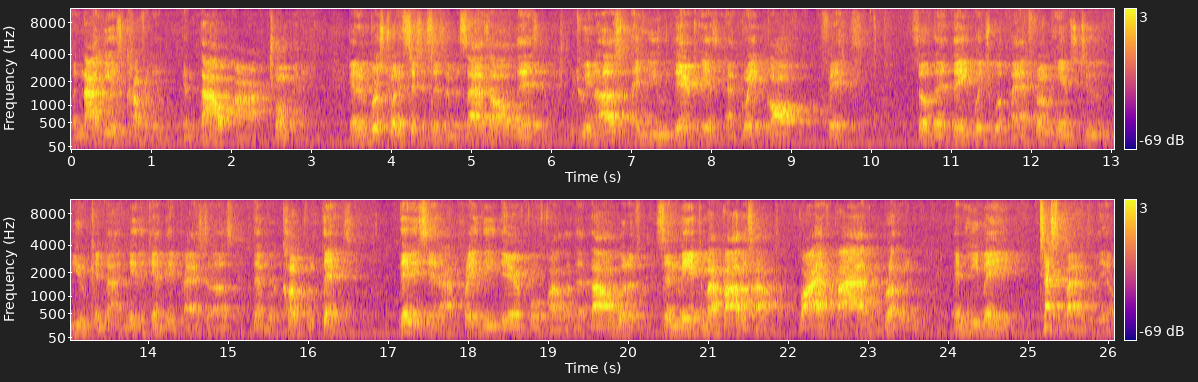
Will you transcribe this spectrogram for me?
But now he is comforted, and thou art tormented. And in verse 26 it says, And besides all this, between us and you there is a great gulf fixed, so that they which will pass from hence to you cannot, neither can they pass to us that will come from thence. Then he said, I pray thee therefore, Father, that thou wouldst send me into my father's house, for I have five brethren, and he may testify unto them,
